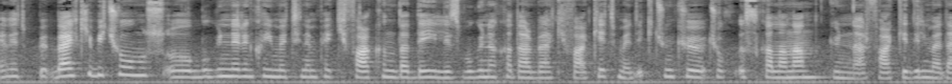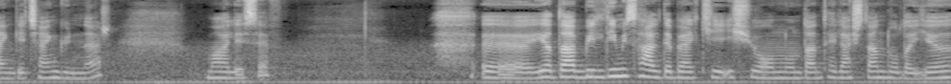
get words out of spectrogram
Evet belki birçoğumuz bugünlerin kıymetinin pek farkında değiliz. Bugüne kadar belki fark etmedik. Çünkü çok ıskalanan günler, fark edilmeden geçen günler maalesef. Ya da bildiğimiz halde belki iş yoğunluğundan, telaştan dolayı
